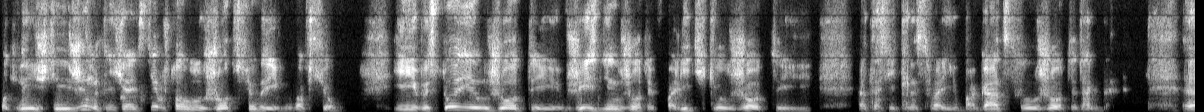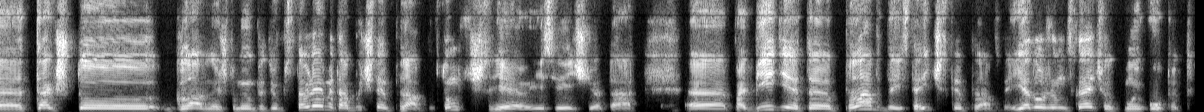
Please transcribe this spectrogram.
Вот нынешний режим отличается тем, что он лжет все время, во всем. И в истории лжет, и в жизни лжет, и в политике лжет, и относительно своих богатств лжет и так далее. Э, так что главное, что мы ему противопоставляем, это обычная правда. В том числе, если речь идет о э, победе, это правда, историческая правда. И я должен сказать, что вот мой опыт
